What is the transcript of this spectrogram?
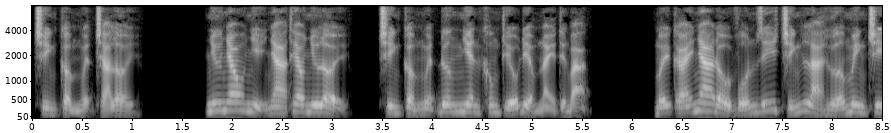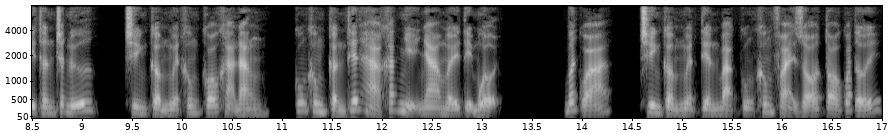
trình cẩm nguyệt trả lời. Như nhau nhị nha theo như lời, trình cẩm nguyệt đương nhiên không thiếu điểm này tiền bạc. Mấy cái nha đầu vốn dĩ chính là hứa minh chi thân chất nữ, trình cẩm nguyệt không có khả năng, cũng không cần thiết hà khắc nhị nha mấy tỷ muội. Bất quá, trình cẩm nguyệt tiền bạc cũng không phải gió to quát tới.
